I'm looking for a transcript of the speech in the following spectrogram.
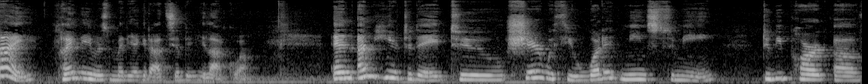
Hi, my name is Maria Grazia Bevilacqua, and I'm here today to share with you what it means to me to be part of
